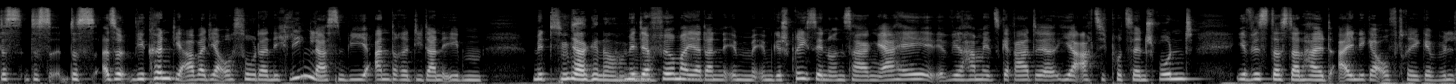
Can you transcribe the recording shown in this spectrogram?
das, das, das, also wir können die Arbeit ja auch so da nicht liegen lassen, wie andere, die dann eben mit, ja, genau, mit genau. der Firma ja dann im, im Gespräch sind und sagen, ja, hey, wir haben jetzt gerade hier 80 Prozent Schwund. Ihr wisst, dass dann halt einige Aufträge will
